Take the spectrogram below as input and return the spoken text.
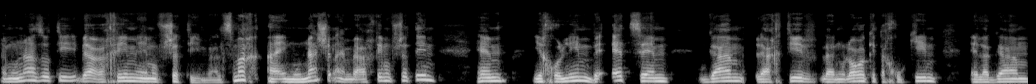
האמונה הזאת היא בערכים אה, מופשטים, ועל סמך האמונה שלהם בערכים מופשטים, הם יכולים בעצם גם להכתיב לנו לא רק את החוקים, אלא גם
